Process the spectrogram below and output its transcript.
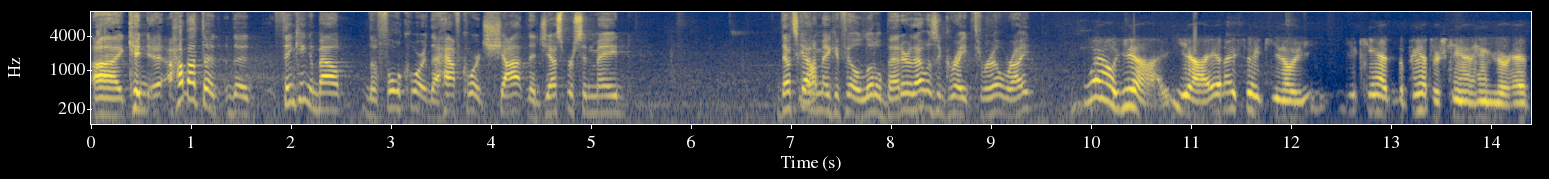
Uh, can, how about the, the thinking about the full court, the half court shot that Jesperson made? That's got to Yep. make it feel a little better. That was a great thrill, right? well, yeah, yeah, and I think you know you, you can't. The Panthers can't hang their heads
